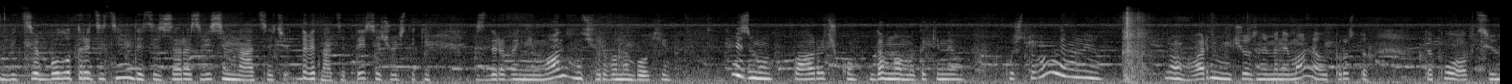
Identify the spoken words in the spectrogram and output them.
Дивіться, було 37 тисяч, зараз 18, 19 тисяч, ось такі здоровенні манго, червонобокі. Візьму парочку. Давно ми такі не куштували вони. Ну, гарні, нічого з ними немає, але просто таку акцію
